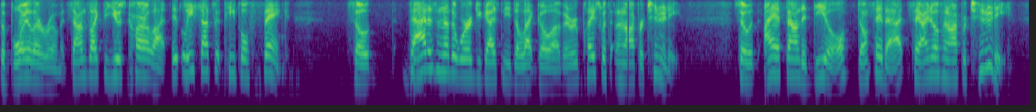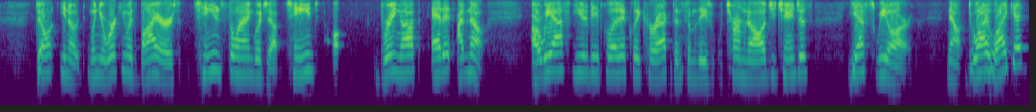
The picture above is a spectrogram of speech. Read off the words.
the boiler room. It sounds like the used car lot. At least that's what people think. So that is another word you guys need to let go of and replace with an opportunity. So I have found a deal. Don't say that. Say I know of an opportunity. Don't you know when you're working with buyers, change the language up. Change, uh, bring up, edit. I know. Are we asking you to be politically correct in some of these terminology changes? Yes, we are. Now, do I like it?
